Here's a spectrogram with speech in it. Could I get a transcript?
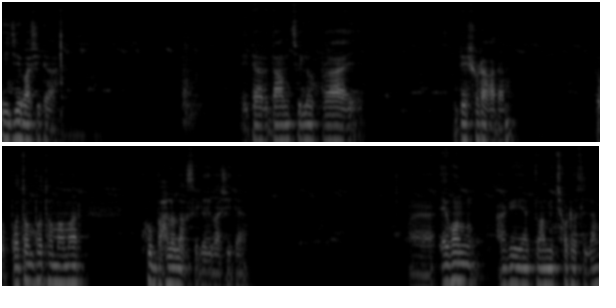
এই যে বাঁশিটা এটার দাম ছিল প্রায় দেড়শো টাকা দাম। তো প্রথম প্রথম আমার খুব ভালো লাগছিল এই আহ, এখন আগে তো আমি ছোট ছিলাম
